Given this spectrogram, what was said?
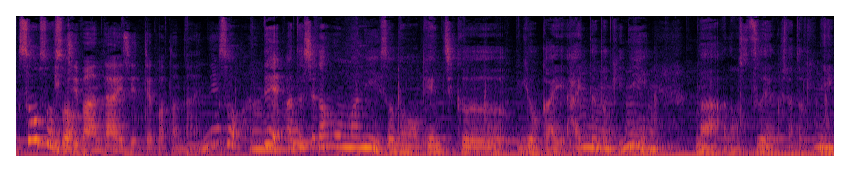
そうそうそう。一番大事ってことなんやね。そう。うん。で私がほんまにその建築業界入った時に、うんまあ、あの通訳した時に、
